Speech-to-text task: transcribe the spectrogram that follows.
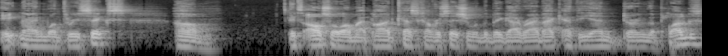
eight nine one three six. Um, it's also on my podcast, Conversation with the Big Guy Ryback, at the end during the plugs.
